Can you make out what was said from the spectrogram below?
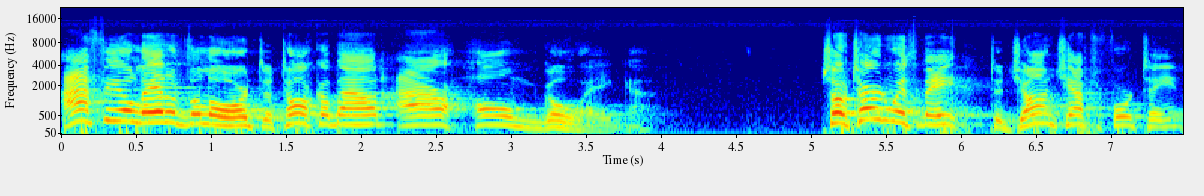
I feel led of the Lord to talk about our homegoing. So turn with me to John chapter 14.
